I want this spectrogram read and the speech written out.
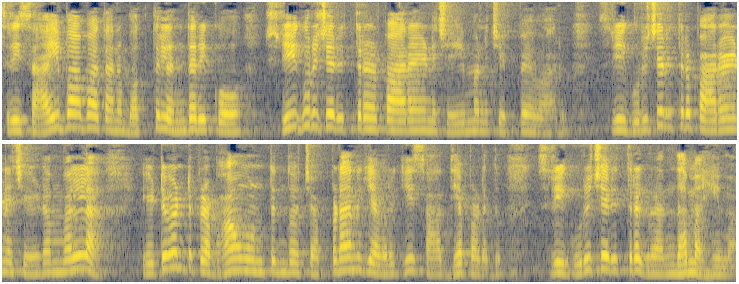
శ్రీ సాయిబాబా తన భక్తులెందరికో శ్రీ గురు చరిత్ర పారాయణ చేయమని చెప్పేవారు. శ్రీ గురుచరిత్ర పారాయణ చేయడం వల్ల ఎటువంటి ప్రభావం ఉంటుందో చెప్పడానికి ఎవరికీ సాధ్యపడదు. శ్రీ గురుచరిత్ర గ్రంథ మహిమ.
